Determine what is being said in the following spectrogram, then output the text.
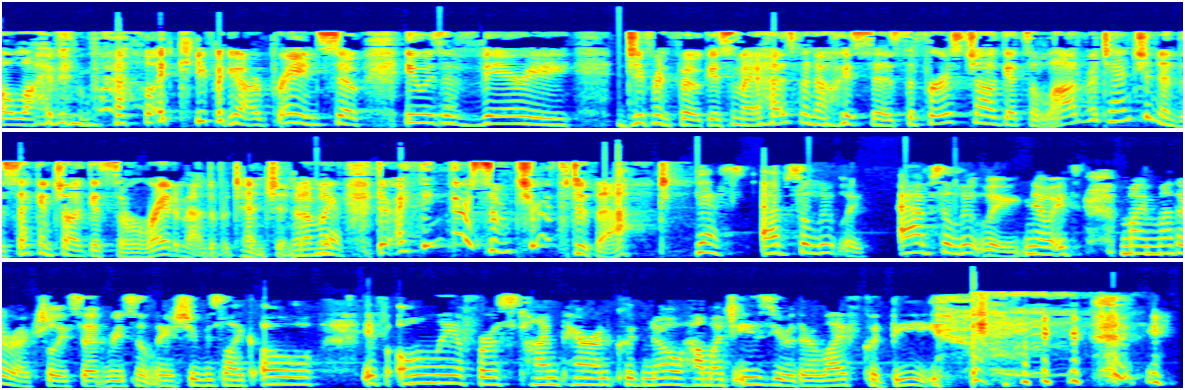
alive and well at keeping our brains. So it was a very different focus. My husband always says the first child gets a lot of attention and the second child gets the right amount of attention. And I'm yes. like, there, I think there's some truth to that. Yes, absolutely. Absolutely. No, it's my mother actually said recently, she was like, Oh, if only a first time parent could know how much easier their life could be.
